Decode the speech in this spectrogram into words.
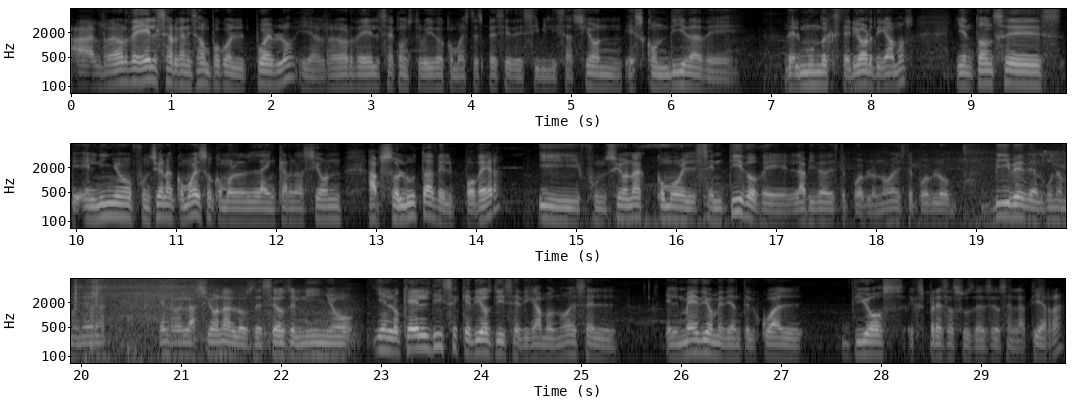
Alrededor de él se ha organizado un poco el pueblo y alrededor de él se ha construido como esta especie de civilización escondida de, del mundo exterior, digamos. Y entonces el niño funciona como eso, como la encarnación absoluta del poder y funciona como el sentido de la vida de este pueblo, ¿no? Este pueblo vive de alguna manera en relación a los deseos del niño y en lo que él dice que Dios dice, digamos, ¿no? Es el, el medio mediante el cual Dios expresa sus deseos en la tierra.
